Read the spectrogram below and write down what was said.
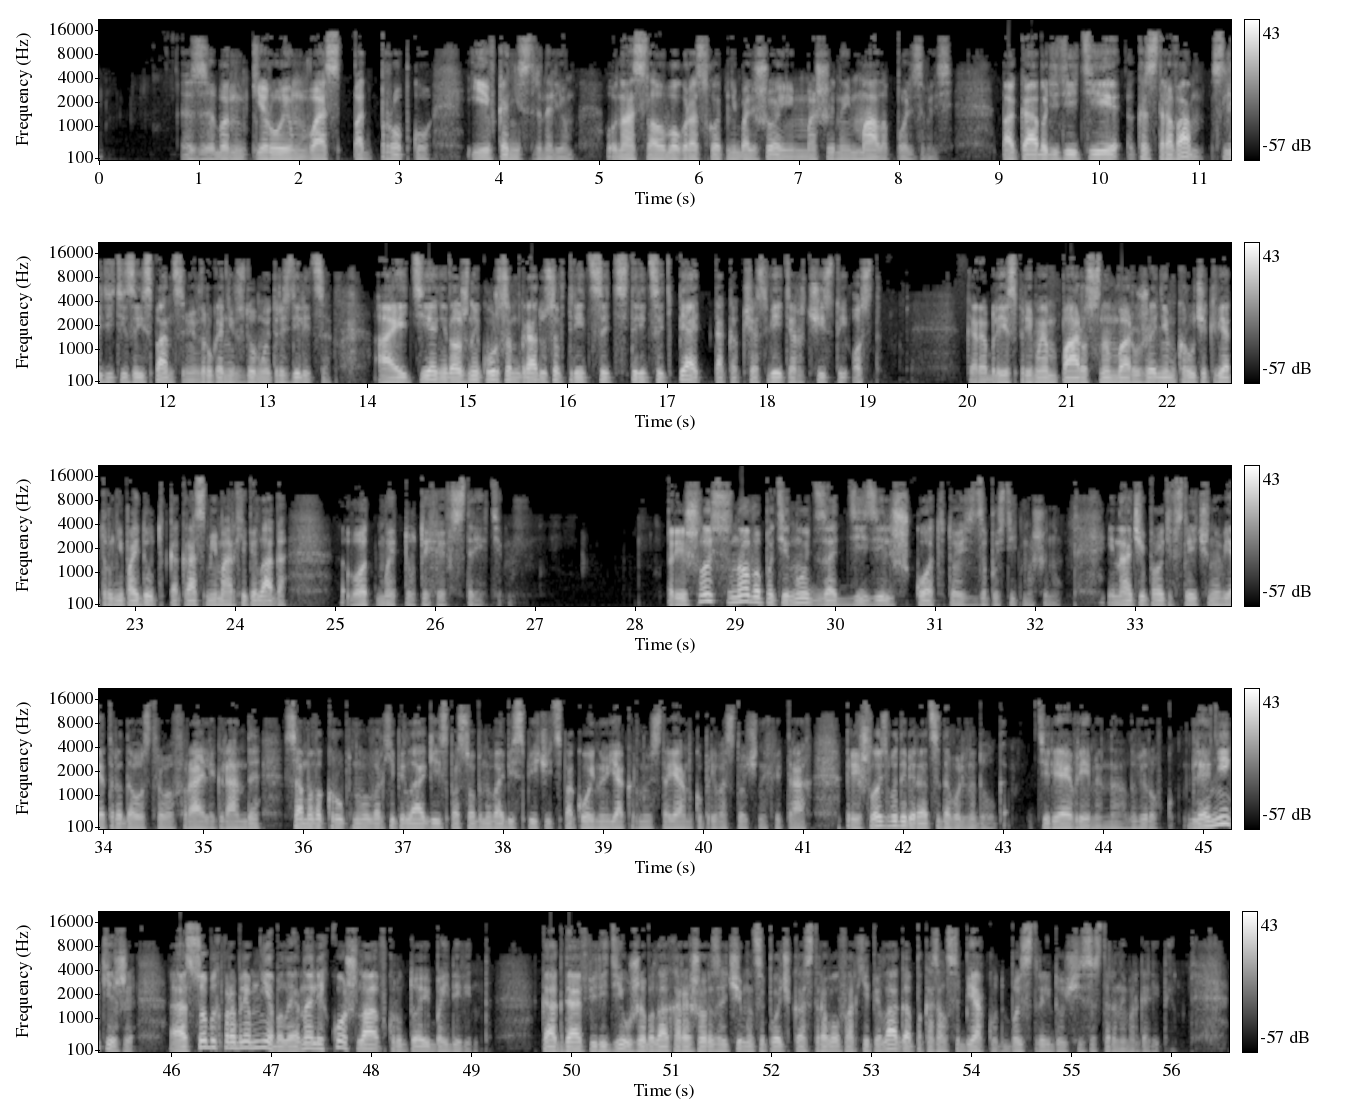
Забанкируем вас под пробку и в канистры нальем. У нас, слава богу, расход небольшой, и машиной мало пользовались. Пока будете идти к островам, следите за испанцами, вдруг они вздумают разделиться. А идти они должны курсом градусов 30-35, так как сейчас ветер чистый ост. Корабли с прямым парусным вооружением круче к ветру не пойдут, как раз мимо архипелага. Вот мы тут их и встретим. Пришлось снова потянуть за дизель-шкот, то есть запустить машину. Иначе против встречного ветра до острова Фрайли-Гранде, самого крупного в архипелаге и способного обеспечить спокойную якорную стоянку при восточных ветрах, пришлось бы добираться довольно долго, теряя время на лавировку. Для Ники же особых проблем не было, и она легко шла в крутой Байдевинт. Когда впереди уже была хорошо различима цепочка островов архипелага, показался Беркут, быстро идущий со стороны Маргариты.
